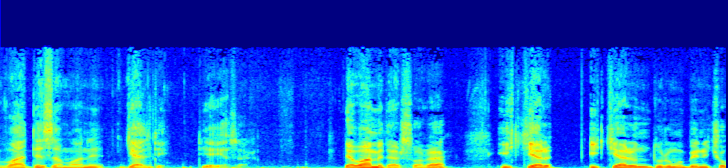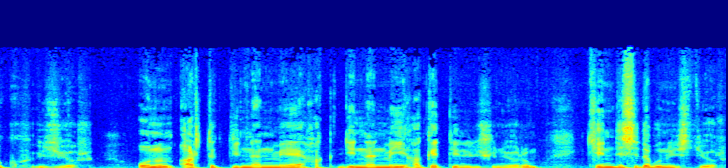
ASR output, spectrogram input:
vade zamanı geldi diye yazar. Devam eder sonra ihtiyar ihtiyarın durumu beni çok üzüyor. Onun artık dinlenmeye hak dinlenmeyi hak ettiğini düşünüyorum. Kendisi de bunu istiyor.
